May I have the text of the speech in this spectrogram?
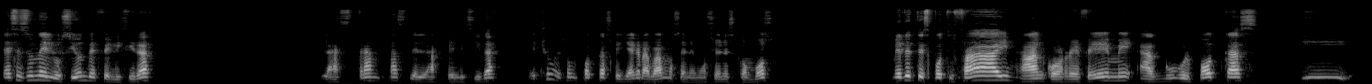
Te haces una ilusión de felicidad, las trampas de la felicidad. De hecho, es un podcast que ya grabamos en Emociones con Vos. Métete a Spotify, a Anchor FM, a Google Podcast y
